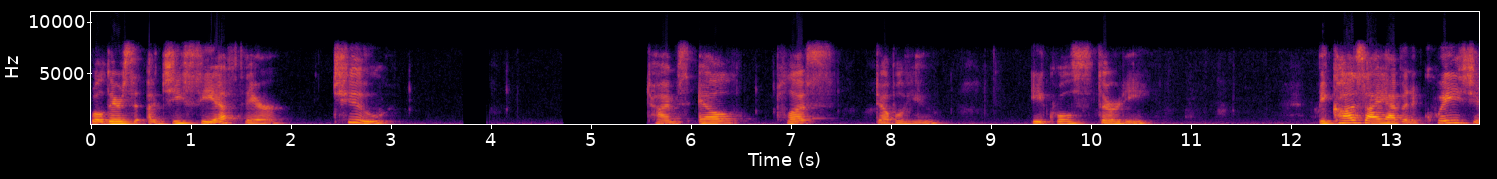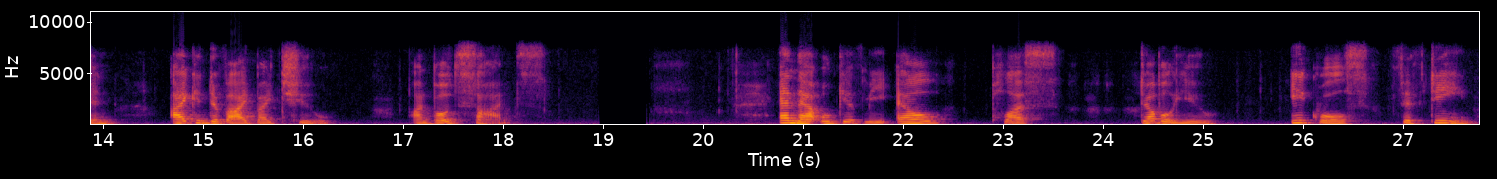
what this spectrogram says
Well, there's a GCF there, 2 times L plus W equals 30. Because I have an equation, I can divide by 2 on both sides. And that will give me L plus W equals 15.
